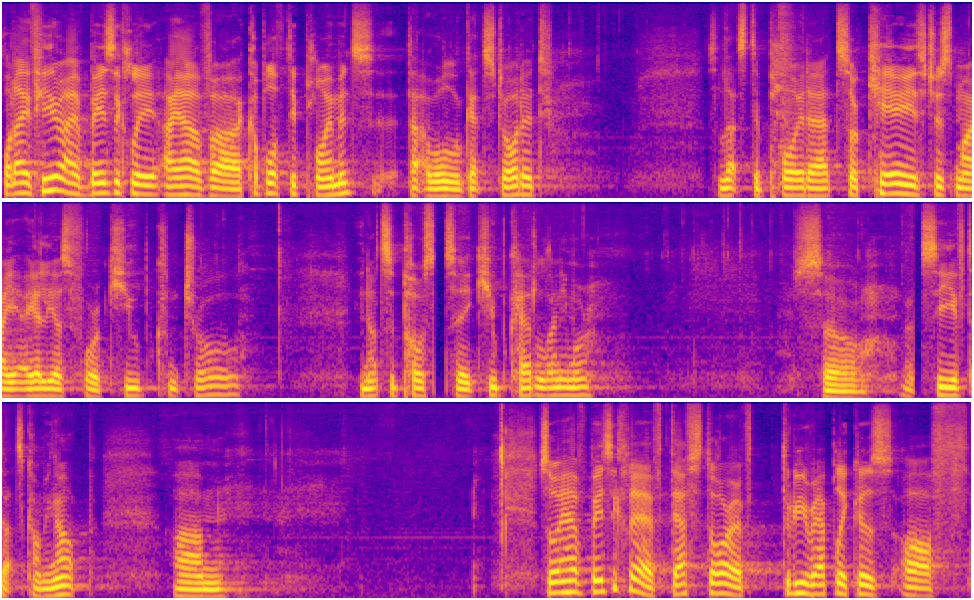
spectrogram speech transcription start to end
What I have here, I have basically, I have a couple of deployments that I will get started. So let's deploy that. So K is just my alias for kube control. You're not supposed to say kubectl anymore. So let's see if that's coming up. Um, so I have basically, I have Death Star, I have three replicas of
